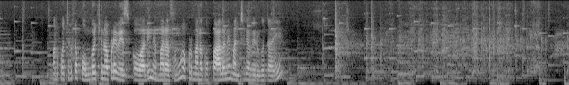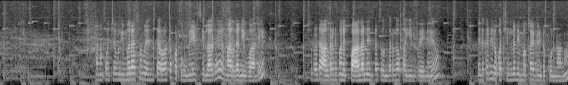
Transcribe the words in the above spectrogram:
మనకు కొంచెం ఇట్లా పొంగు వచ్చినప్పుడే వేసుకోవాలి నిమ్మరసము. అప్పుడు మనకు పాలనే మంచిగా విరుగుతాయి. మనం కొంచెం నిమ్మరసం వేసిన తర్వాత ఒక టూ మినిట్స్ ఇలాగే మరగనివ్వాలి. చూడండి ఆల్రెడీ మనకి పాలన ఎంత తొందరగా పగిలిపోయినాయో. ఎందుకంటే నేను ఒక చిన్న నిమ్మకాయ పిండుకున్నాను.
